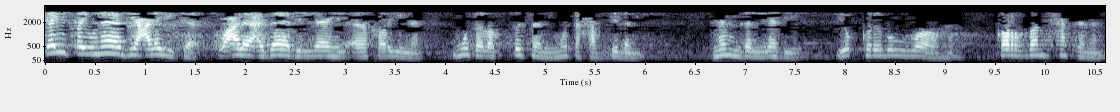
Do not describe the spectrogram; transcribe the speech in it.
كيف ينادي عليك وعلى عباد الله الآخرين متلطفا متحببا. من ذا الذي يقرض الله قرضا حسنا؟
